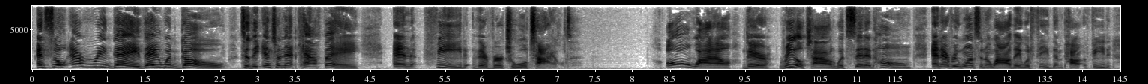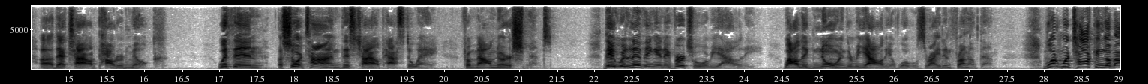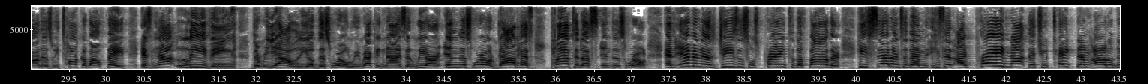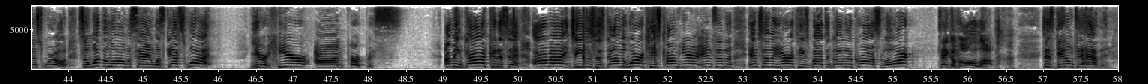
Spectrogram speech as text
And so every day they would go to the internet cafe and feed their virtual child. All while their real child would sit at home, and every once in a while they would feed them feed uh, that child powdered milk. Within a short time, this child passed away from malnourishment. They were living in a virtual reality while ignoring the reality of what was right in front of them. What we're talking about as we talk about faith is not leaving the reality of this world. We recognize that we are in this world. God has planted us in this world. And even as Jesus was praying to the Father, he said unto them, He said, I pray not that you take them out of this world. So what the Lord was saying was, guess what? You're here on purpose. I mean, God could have said, all right, Jesus has done the work. He's come here into the, into the earth. He's about to go to the cross. Lord, Take them all up. Just get them to heaven.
